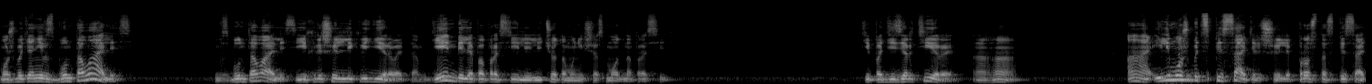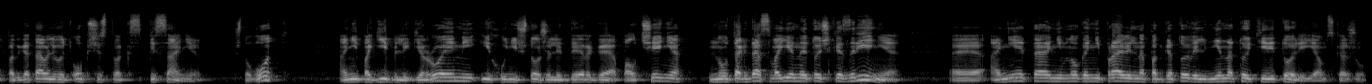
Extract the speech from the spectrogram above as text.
Может быть, они взбунтовались? Взбунтовались, и их решили ликвидировать там. Дембеля попросили, или что там у них сейчас модно просить? Типа дезертиры, ага. А, или может быть списать решили, просто списать, подготавливают общество к списанию. Что вот, они погибли героями, их уничтожили ДРГ ополчения, но тогда с военной точки зрения э, они это немного неправильно подготовили не на той территории, я вам скажу.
